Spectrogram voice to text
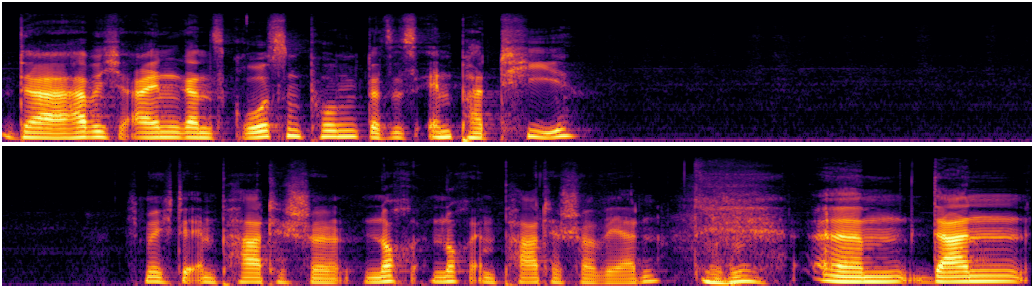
da habe ich einen ganz großen Punkt, das ist Empathie. Ich möchte empathischer, noch, noch empathischer werden. Mhm. Ähm, dann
